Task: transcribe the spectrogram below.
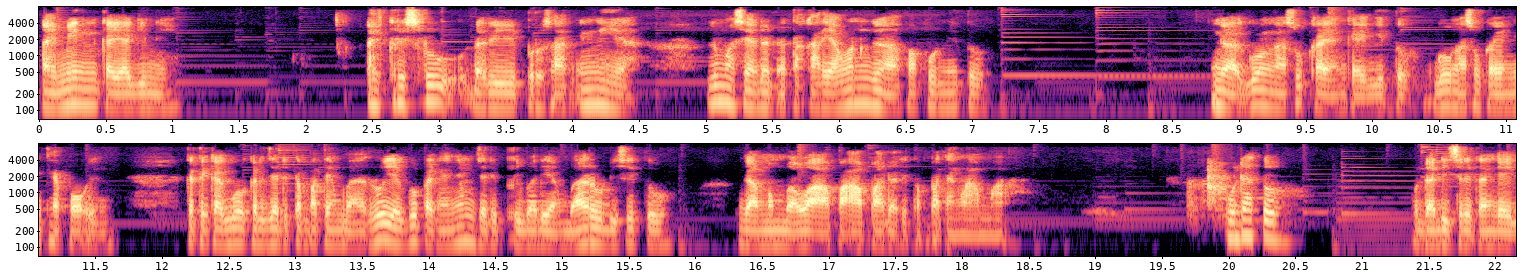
I mean kayak gini. Eh Chris lu dari perusahaan ini ya? Lu masih ada data karyawan nggak apa pun itu? Nggak gue nggak suka yang kayak gitu. Gue nggak suka yang dikepoin. Ketika gue kerja di tempat yang baru ya gue pengennya menjadi pribadi yang baru di situ. Nggak membawa apa-apa dari tempat yang lama. Udah tuh. Udah diceritain kayak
